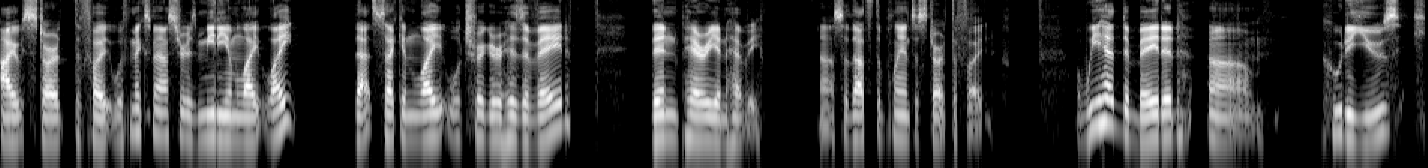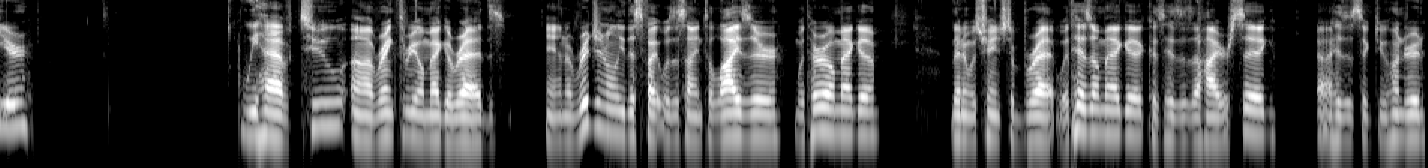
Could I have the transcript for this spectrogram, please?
I start the fight with Mixmaster is medium, light, light. That second light will trigger his evade, then parry and heavy. Uh, so that's the plan to start the fight. We had debated um, who to use here. We have two uh, rank 3 Omega Reds, and originally this fight was assigned to Lizer with her Omega. Then it was changed to Brett with his Omega because his is a higher SIG. Uh, his is SIG 200.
